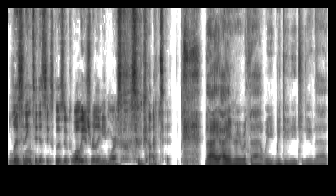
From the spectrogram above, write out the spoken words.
listening to this exclusive. Well, we just really need more exclusive content. I, I agree with that. We we do need to do that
